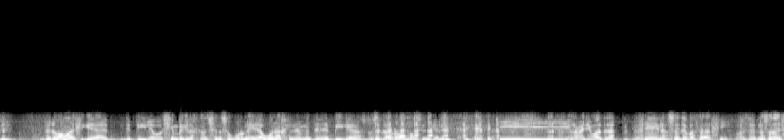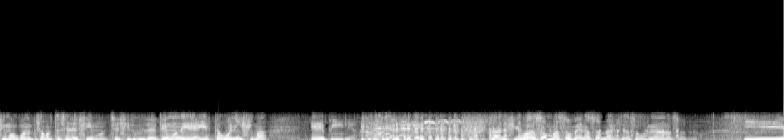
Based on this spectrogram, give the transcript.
Pero vamos a decir que era de, de Piglia, porque siempre que las cosas- se nos ocurre una idea buena, generalmente es de Piglia, nosotros se la robamos sin querer. Y... Nosotros venimos atrás. Sí, nos suele pasar así. Nosotros decimos, cuando empezamos los talleres decimos, che, si tenemos una idea y está buenísima, es de pila. si bueno, son más o menos, son las que se nos ocurrieron a nosotros. Y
